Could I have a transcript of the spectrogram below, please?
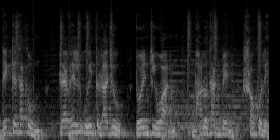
দেখতে থাকুন travel with Raju twenty one. ভালো থাকবেন সকলে।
